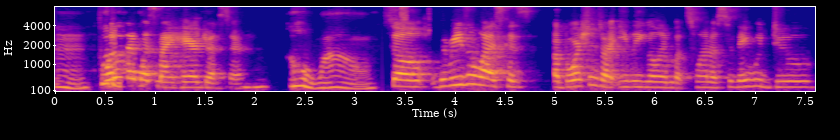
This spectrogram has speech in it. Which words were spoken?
Mm. One of them was my hairdresser. Mm-hmm. Oh wow! So the reason why is because abortions are illegal in Botswana, so they would do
